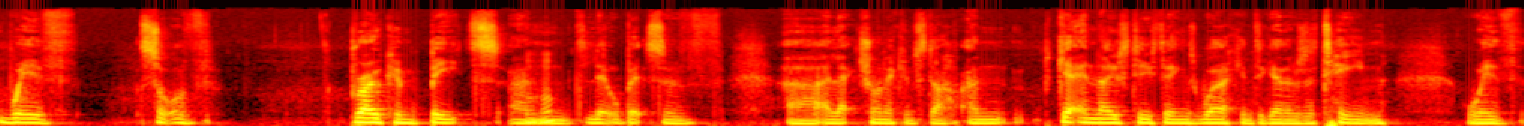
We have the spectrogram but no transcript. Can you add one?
with sort of broken beats and Mm-hmm. little bits of uh, electronic and stuff, and getting those two things working together as a team with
